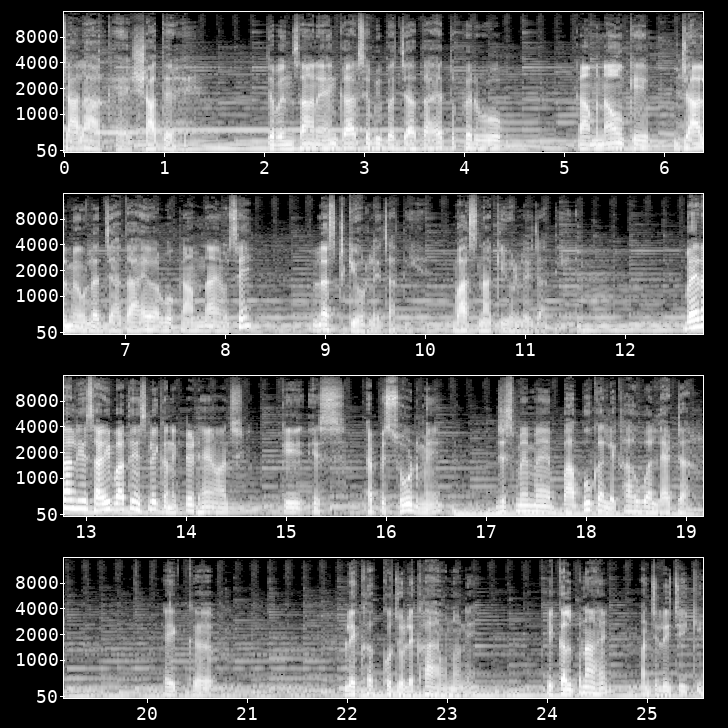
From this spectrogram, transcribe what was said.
चालाक है, शातिर है। जब इंसान अहंकार से भी बच जाता है तो फिर वो कामनाओं के जाल में उलझ जाता है और वो कामनाएँ उसे लस्ट की ओर ले जाती हैं, वासना की ओर ले जाती हैं। बहरहाल, ये सारी बातें इसलिए कनेक्टेड हैं आज के इस एपिसोड में, जिसमें मैं बापू का लिखा हुआ लेटर एक, लेखक को जो लिखा है उन्होंने, ये कल्पना है अंजलि जी की,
